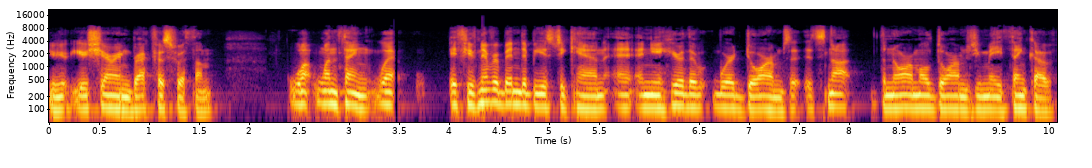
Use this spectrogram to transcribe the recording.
you're you're sharing breakfast with them. One, one thing, if you've never been to BSDCan and, and you hear the word dorms, it's not the normal dorms you may think of.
